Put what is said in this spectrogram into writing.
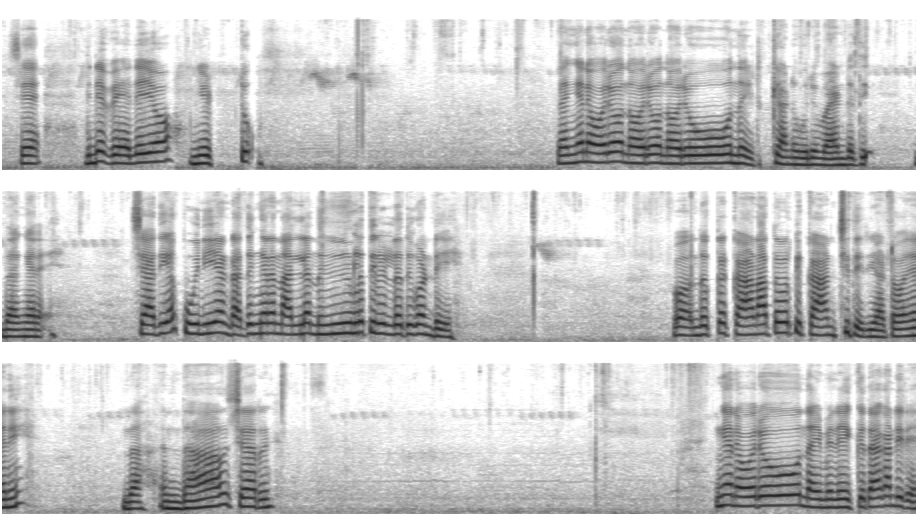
പക്ഷേ ഇതിന്റെ വിലയോ ഞെട്ടും. ഇതങ്ങനെ ഓരോന്നോരോന്നോരോന്ന് ഓരോന്ന് ഓരോന്ന് എടുക്കുകയാണ് പോലും വേണ്ടത്. ഇതങ്ങനെ. പക്ഷെ അധികം കുനിയണ്ട അതിങ്ങനെ നല്ല നീളത്തിലുള്ളത് കൊണ്ടേ അപ്പോൾ ഇതൊക്കെ കാണാത്തവർക്ക് കാണിച്ചു തരിക കേട്ടോ ഞാൻ എന്താ എന്താ ഉഷാറ്? ഇങ്ങനെ ഓരോ നൈമലേക്ക് ഇതാ കണ്ടില്ലേ?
